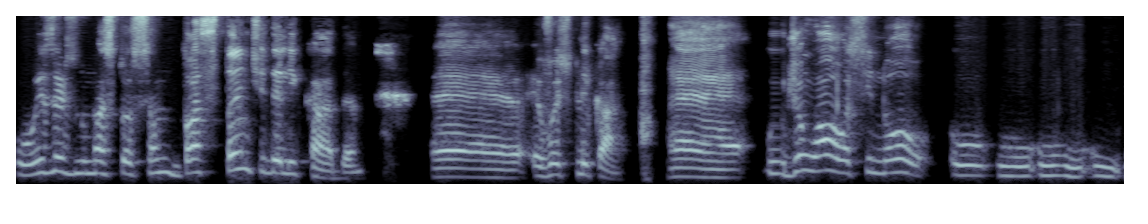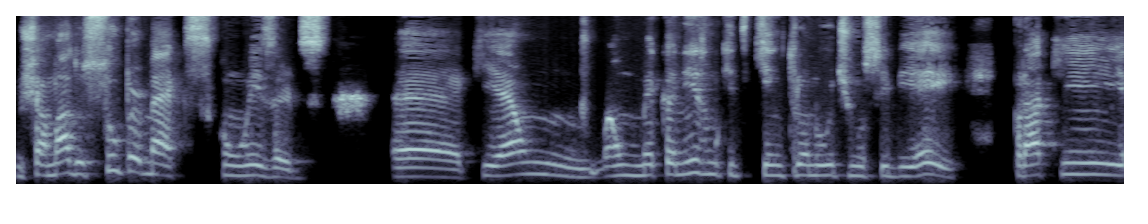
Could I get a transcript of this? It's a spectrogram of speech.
o Wizards numa situação bastante delicada. É, eu vou explicar. É, o John Wall assinou o, o, o, o chamado Supermax com Wizards, é, que é um, é um mecanismo que, que entrou no último CBA para que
